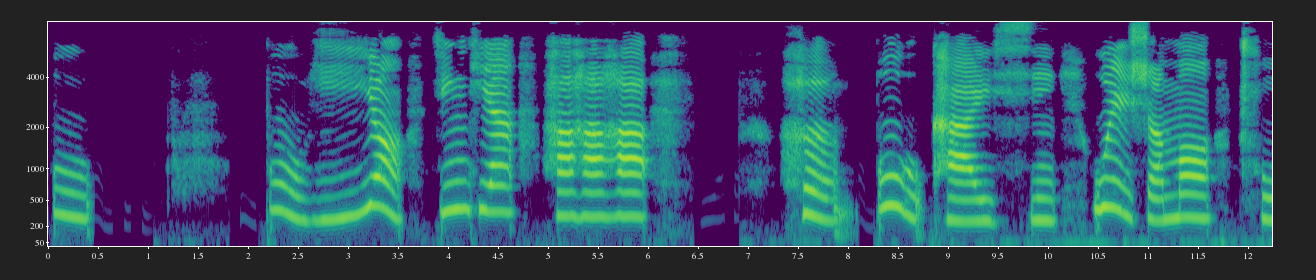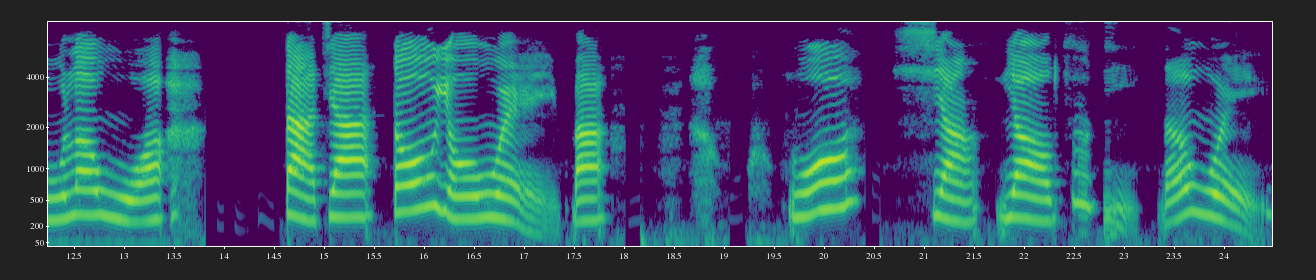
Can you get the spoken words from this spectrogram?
不。不一样，今天哈哈哈，很不开心。为什么除了我，大家都有尾巴？我想要自己的尾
